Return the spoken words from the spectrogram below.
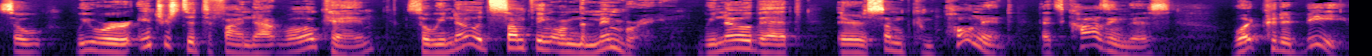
So we were interested to find out, well, okay, so we know it's something on the membrane. We know that there's some component that's causing this. What could it be?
